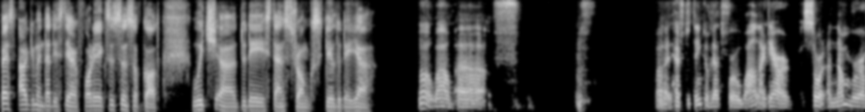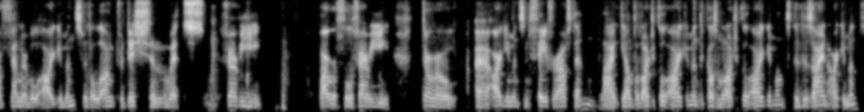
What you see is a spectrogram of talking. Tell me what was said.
best argument that is there for the existence of God, which uh, today stands strong still today? Yeah. Oh wow. Uh I have to think of that for a while. Like there are sort a number of venerable arguments with a long tradition, with very powerful, very thorough uh, arguments in favor of them, like the ontological argument, the cosmological argument, the design argument.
